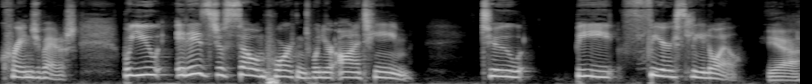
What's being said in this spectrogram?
cringe about it, but you, it is just so important when you're on a team to be fiercely loyal. Yeah,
